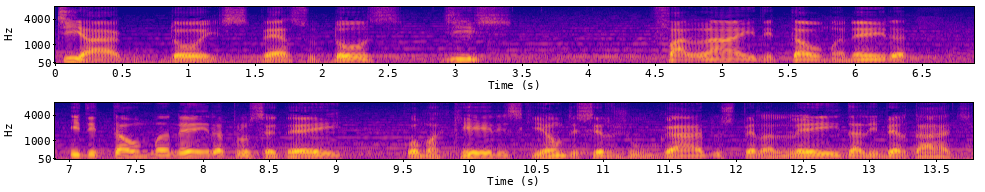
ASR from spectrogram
Tiago 2, verso 12, diz: Falai de tal maneira e de tal maneira procedei, como aqueles que hão de ser julgados pela lei da liberdade.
